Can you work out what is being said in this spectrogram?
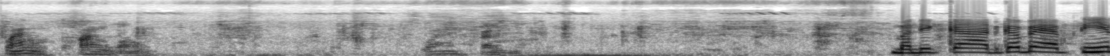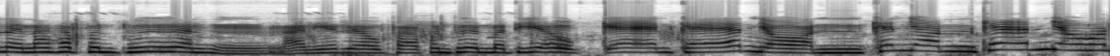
คว้างควงควงคว้างบรรยากาศก็แบบนี้เลยนะคะเพื่อนๆ อันนี้เราพาเพื่อนๆมาเที่ยวแกนแคนยอน แคนยอนแคนยอน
